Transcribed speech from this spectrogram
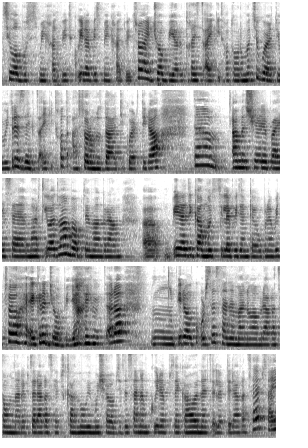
სილაბუსის მიხედვით, კვირების მიხედვით, რომ აი ჯობია რომ დღეს წაიკითხოთ 40 გვერდი, ვიდრე ზეგ წაიკითხოთ 150 გვერდი რა. და ამას შეიძლება ესე მარტივად ვამბობდე, მაგრამ პირადი გამოცდილებიდან გეუბნებით, რომ ეგრე ჯობია, იმიტომ რომ პირველ კურსზე სანამ ანუ ამ რაღაცა უნარებს და რაღაცებს გამოვიმუშავებდი და სანამ კვირებზე გავანაწილებდი რაღაცებს, აი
